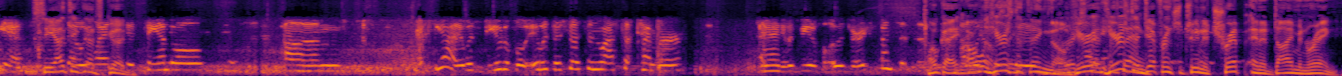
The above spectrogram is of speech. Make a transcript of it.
Yes. See, I So think we that's went good. To Sandals. Um, yeah, it was beautiful. It was just in last September, and it was beautiful. It was very expensive. though. Okay. Oh, well, here's the thing, though. Here, expensive here's the difference between a trip and a diamond ring.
